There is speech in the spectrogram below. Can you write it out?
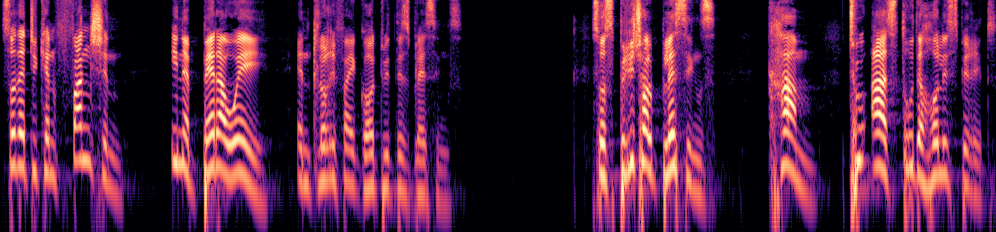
so that you can function in a better way and glorify God with these blessings. So, spiritual blessings come to us through the Holy Spirit.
